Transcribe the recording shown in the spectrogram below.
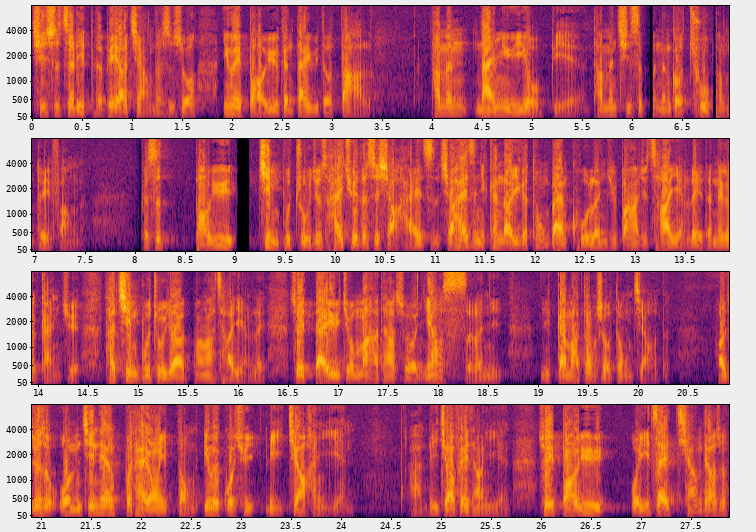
其实这里特别要讲的是说，因为宝玉跟黛玉都大了，他们男女有别，他们其实不能够触碰对方了。可是宝玉禁不住，就是还觉得是小孩子。小孩子，你看到一个同伴哭了，你就帮他去擦眼泪的那个感觉，他禁不住要帮他擦眼泪。所以黛玉就骂他说：“你要死了，你你干嘛动手动脚的？”好，就是我们今天不太容易懂，因为过去礼教很严。啊，礼教非常严，所以宝玉我一再强调说，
